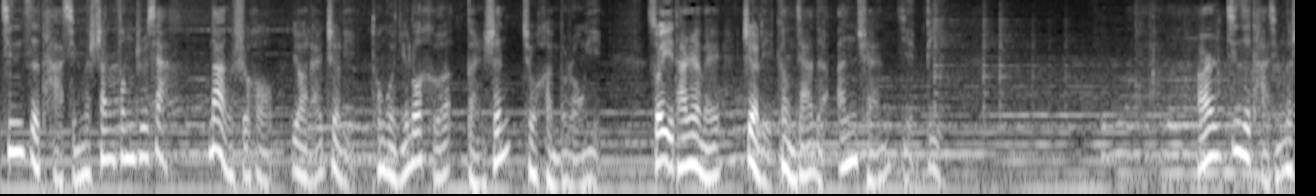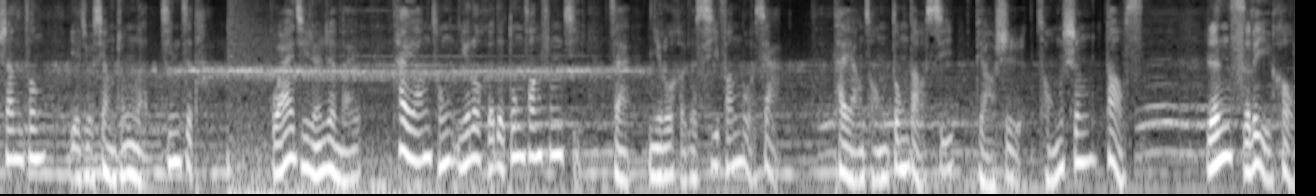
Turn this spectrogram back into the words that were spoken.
金字塔形的山峰之下，那个时候要来这里通过尼罗河本身就很不容易，所以他认为这里更加的安全隐蔽。而金字塔形的山峰也就象征了金字塔。古埃及人认为。太阳从尼罗河的东方升起，在尼罗河的西方落下。太阳从东到西，表示从生到死。人死了以后，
